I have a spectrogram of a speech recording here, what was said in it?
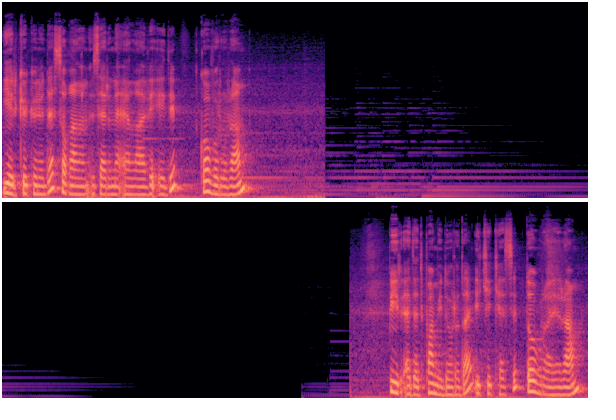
Yer kökünü de soğanın üzerine əlavə edib qovururam. Bir adet pomidoru da iki kesip doğrayıram.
